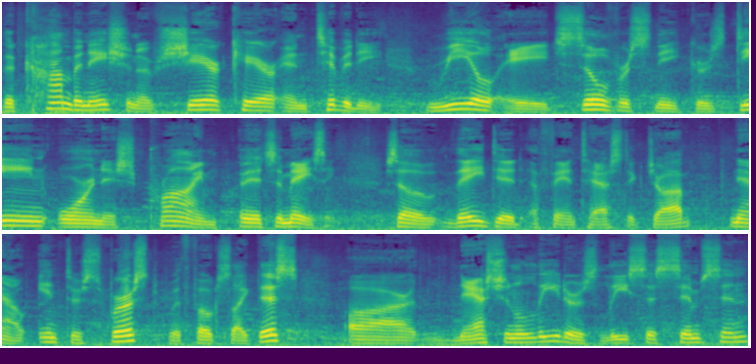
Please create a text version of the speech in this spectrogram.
the combination of Sharecare and Tivity, RealAge, Silver Sneakers, Dean Ornish, Prime, I mean, it's amazing. So they did a fantastic job. Now, interspersed with folks like this are national leaders Lisa Simpson,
